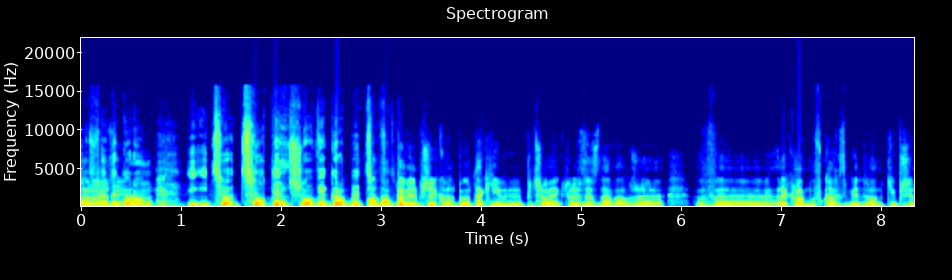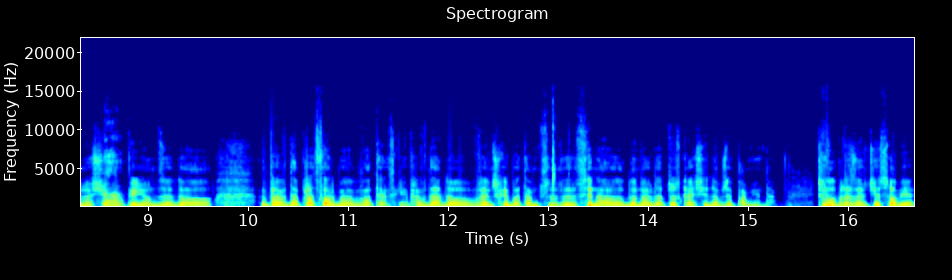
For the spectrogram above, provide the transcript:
mały świadek koronny. I, i co, co ten człowiek robi? Co, Podam pewien przykład. Był taki y, człowiek, który zeznawał, że w reklamówkach z Biedronki przynosił Tak. pieniądze do prawda, Platformy Obywatelskiej, prawda, do wręcz chyba tam syna Donalda Tuska, jeśli dobrze pamiętam. Czy wyobrażacie sobie,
